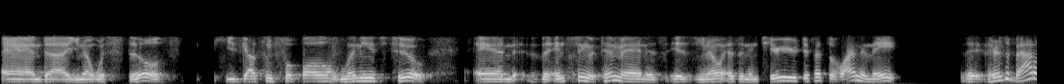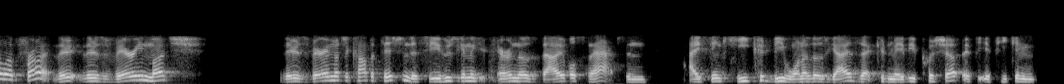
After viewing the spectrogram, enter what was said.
And uh, you know, with Stills, he's got some football lineage too. And the interesting with him, man, is is you know as an interior defensive lineman, they, they there's a battle up front. There, there's very much there's very much a competition to see who's going to earn those valuable snaps. And I think he could be one of those guys that could maybe push up if if he can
